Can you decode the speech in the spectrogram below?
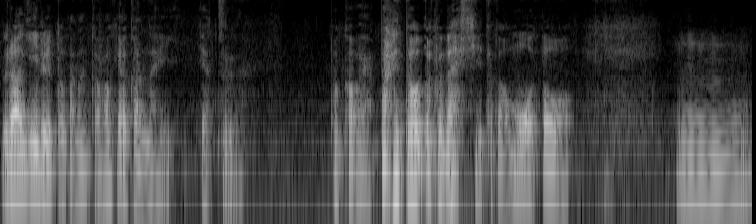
裏切るとかなんかわけわかんないやつとかはやっぱり尊くないしとか思うと、うん、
